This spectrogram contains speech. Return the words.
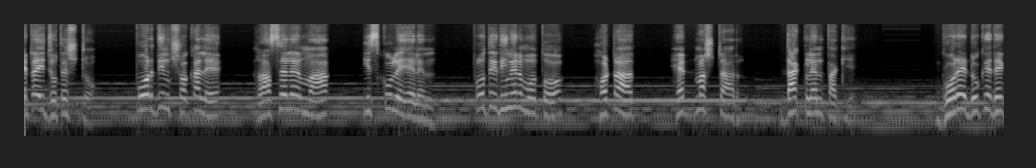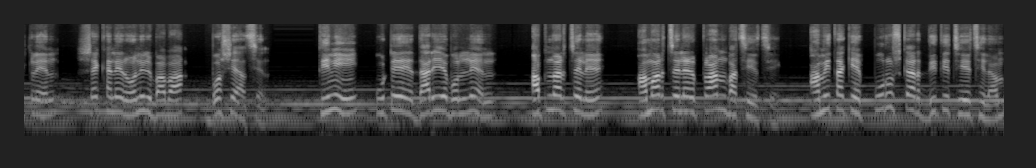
এটাই যথেষ্ট। পরদিন সকালে রাসেলের মা স্কুলে এলেন। প্রতিদিনের মতো হঠাৎ হেডমাস্টার ডাকলেন তাকে। ঘরে ঢুকে দেখলেন সেখানে রনির বাবা বসে আছেন। তিনি উঠে দাঁড়িয়ে বললেন, আপনার ছেলে আমার ছেলের প্রাণ বাঁচিয়েছে। আমি তাকে পুরস্কার দিতে চেয়েছিলাম,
